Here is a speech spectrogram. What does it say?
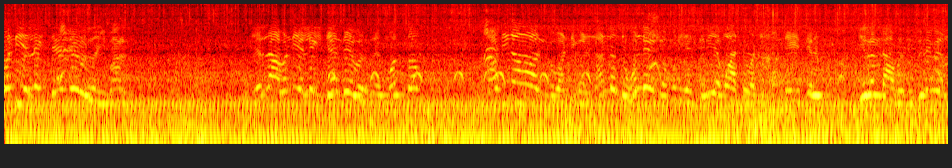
வண்டி எல்லைக்கு சேர்ந்தே வருது பாருங்க. எல்லா வண்டி எல்லைக்கு சேர்ந்தே வருது. மொத்தம் பதினான்கு வண்டிகள். நடந்து கொண்டே இருக்கக்கூடிய சிறிய மாட்டு வண்டி பந்தயத்தில் இரண்டாவது பிரிவில்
